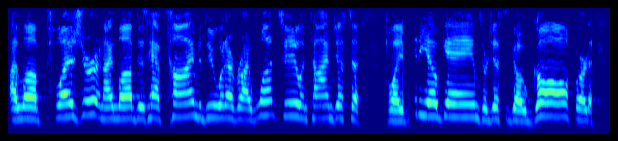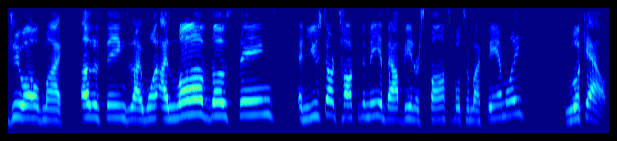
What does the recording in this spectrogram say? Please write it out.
I love pleasure, and I love to have time to do whatever I want to, and time just to play video games, or just to go golf, or to do all of my other things that I want. I love those things, and you start talking to me about being responsible to my family. Look out,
